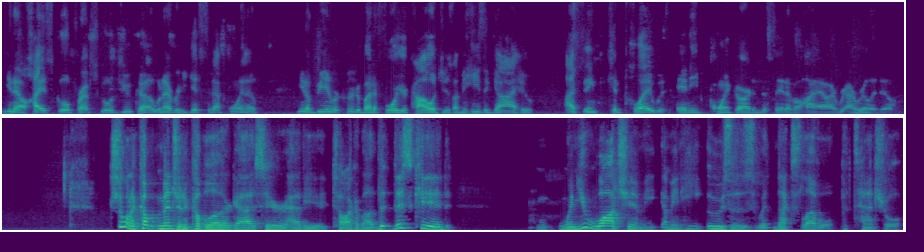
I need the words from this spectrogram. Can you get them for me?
you know, high school, prep school, JUCO, whenever he gets to that point of, you know, being recruited by the four-year colleges. I mean, he's a guy who I think can play with any point guard in the state of Ohio. I, I really do. Just want to couple, mention a couple other guys here. Have you talk about th- this kid? When you watch him, he, I mean, he oozes with next level potential.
